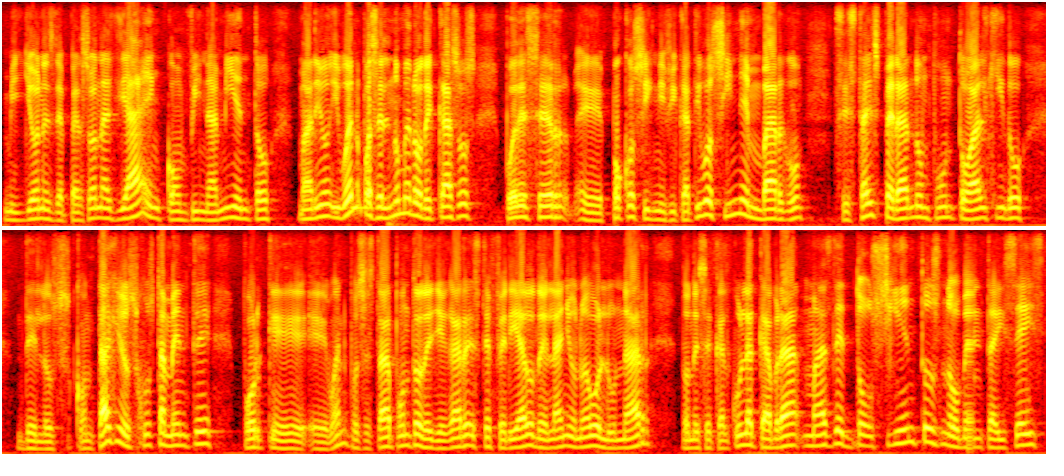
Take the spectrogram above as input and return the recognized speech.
millones de personas ya en confinamiento, Mario. Y bueno, pues el número de casos puede ser eh, poco significativo, sin embargo, se está esperando un punto álgido de los contagios, justamente porque, eh, bueno, pues está a punto de llegar este feriado del Año Nuevo Lunar, donde se calcula que habrá más de 296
